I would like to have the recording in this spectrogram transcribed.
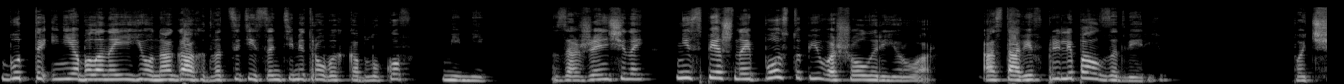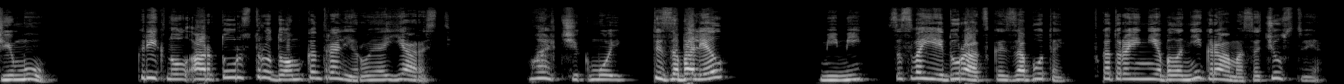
будто и не было на ее ногах двадцати-сантиметровых каблуков, Мими. За женщиной неспешной поступью вошел Рируар, оставив прилипал за дверью. «Почему?» — крикнул Артур, с трудом контролируя ярость. «Мальчик мой, ты заболел?» Мими со своей дурацкой заботой, в которой не было ни грамма сочувствия,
